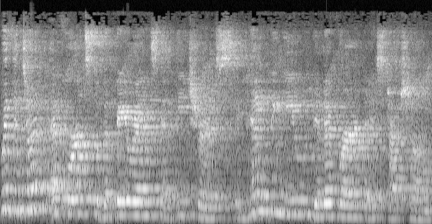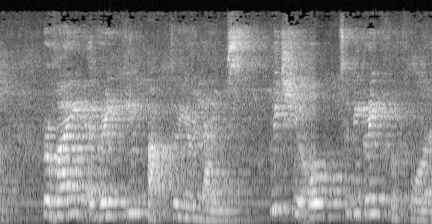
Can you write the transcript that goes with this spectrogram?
With the joint efforts of the parents and teachers in helping you deliver the instruction, provide a great impact to your lives, which you ought to be grateful for.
